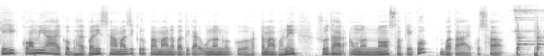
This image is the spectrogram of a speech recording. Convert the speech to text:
केही कमी आएको भए पनि सामाजिक रूपमा मानवाधिकार उल्लङ्घनको घटनामा भने सुधार आउन नसकेको बताएको छ।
